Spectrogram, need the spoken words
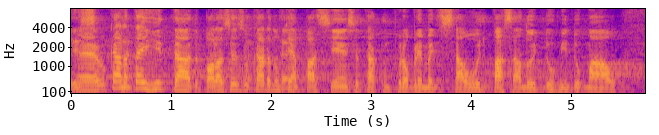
É, o cara tá irritado, Paulo. Às vezes o cara não É. tem a paciência, tá com problema de saúde, passa a noite dormindo mal.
